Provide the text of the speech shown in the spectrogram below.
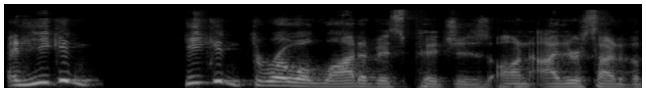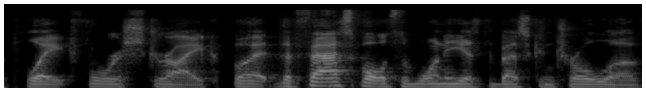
and he can he can throw a lot of his pitches on either side of the plate for a strike, but the fastball is the one he has the best control of.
